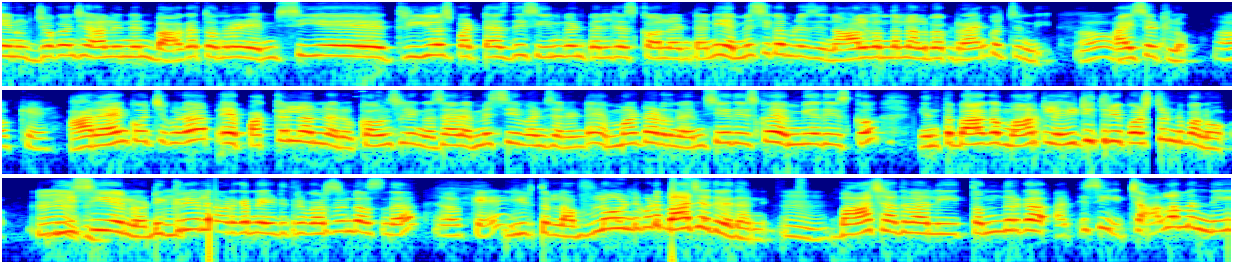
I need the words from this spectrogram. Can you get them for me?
నేను ఉద్యోగం చేయాలి నేను బాగా తొందరగా ఎంసీఏ త్రీ ఇయర్స్ పట్టేది సీన్ గంట పెళ్ళి చేసుకోవాలంటే అని ఎంఎస్సీ కంప్లీట్ చేసి నాలుగు వందల నలభై ఒకటి ర్యాంక్ వచ్చింది Oh. ఐసెట్లో. ఆ ర్యాంక్ వచ్చి కూడా పక్కల్లో అన్నారు కౌన్సిలింగ్ సార్ ఎంఎస్సీ ఇవ్వండి సార్ అంటే ఏం మాట్లాడుతున్నాం ఎంసీఏ తీసుకో ఎంబీఏ తీసుకో. ఇంత బాగా మార్కులు ఎయిటీ త్రీ పర్సెంట్ మనం. బీసీఏలో డిగ్రీలో ఎవరికైనా ఎయిటీ త్రీ పర్సెంట్ వస్తుందా? వీటితో లవ్లో ఉండి కూడా బాగా చదివేదాన్ని. బాగా చదవాలి తొందరగా సి చాలా మంది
